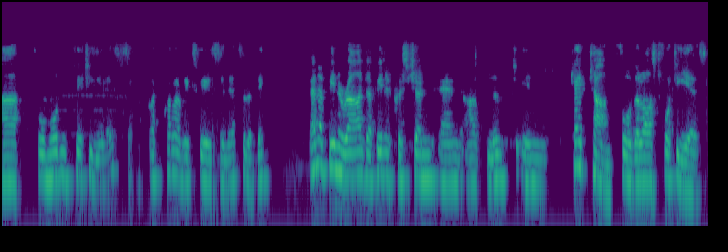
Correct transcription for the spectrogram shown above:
uh, for more than 30 years. So I've got quite a lot of experience in that sort of thing. And I've been around. I've been a Christian and I've lived in Cape Town for the last 40 years.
